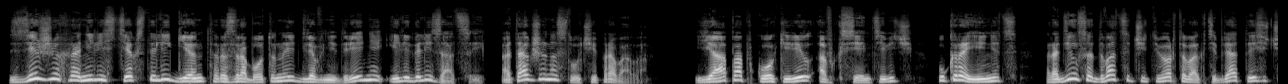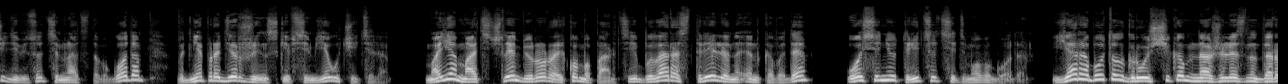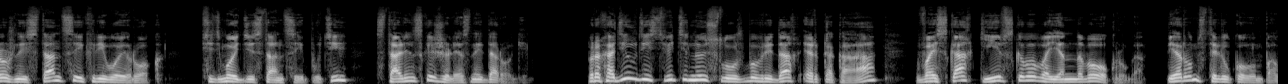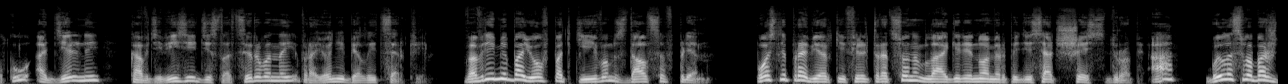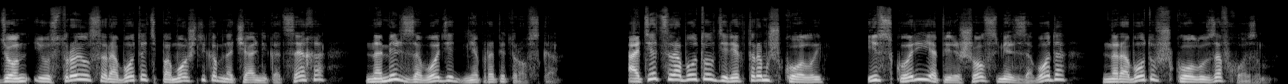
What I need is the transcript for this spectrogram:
Здесь же хранились тексты легенд, разработанные для внедрения и легализации, а также на случай провала. Я, Попко Кирилл Авксентьевич, украинец, родился 24 октября 1917 года в Днепродзержинске в семье учителя. Моя мать, член бюро райкома партии, была расстреляна НКВД осенью 1937 года. Я работал грузчиком на железнодорожной станции Кривой Рог, седьмой дистанции пути – Сталинской железной дороги. Проходил действительную службу в рядах РККА в войсках Киевского военного округа, первом стрелковом полку отдельной кавдивизии, дислоцированной в районе Белой Церкви. Во время боев под Киевом сдался в плен. После проверки в фильтрационном лагере номер 56-А был освобожден и устроился работать помощником начальника цеха на мельзаводе Днепропетровска. Отец работал директором школы, и вскоре я перешел с мельзавода на работу в школу завхозом.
